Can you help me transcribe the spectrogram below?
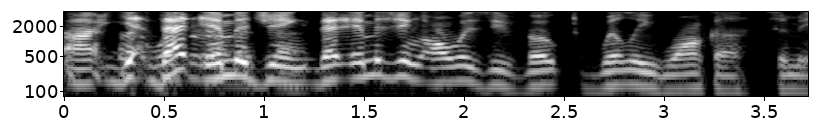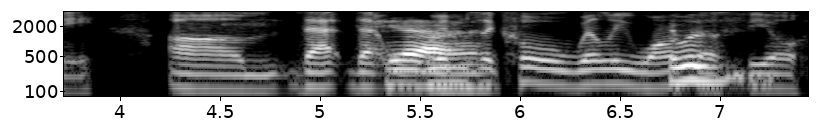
Uh, yeah, that imaging time. that imaging always evoked Willy Wonka to me. Um, that that Yeah. whimsical Willy Wonka was- feel.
